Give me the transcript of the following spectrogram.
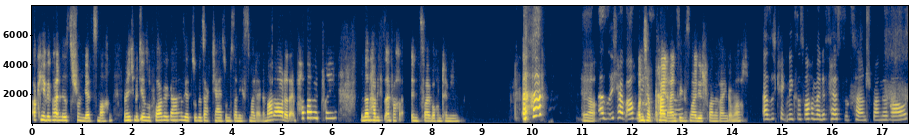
Okay, wir können das schon jetzt machen. Dann bin ich mit ihr so vorgegangen. Sie hat so gesagt, ja, du musst dann nächstes Mal deine Mama oder deinen Papa mitbringen. Und dann habe ich jetzt einfach in zwei Wochen Termin. ja. Also ich habe auch Und ich habe kein einziges Mal die Spange reingemacht. Also ich krieg nächstes Woche meine feste Zahnspange raus.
